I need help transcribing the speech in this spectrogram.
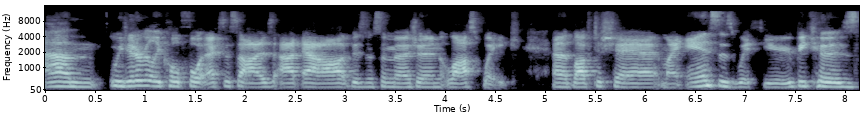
um, we did a really cool thought exercise at our business immersion last week. And I'd love to share my answers with you because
